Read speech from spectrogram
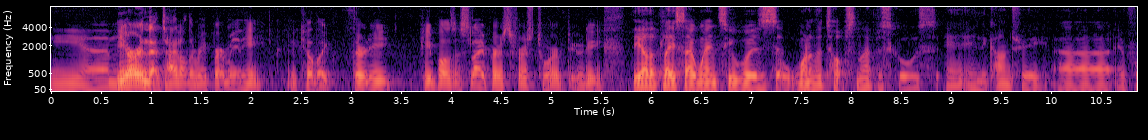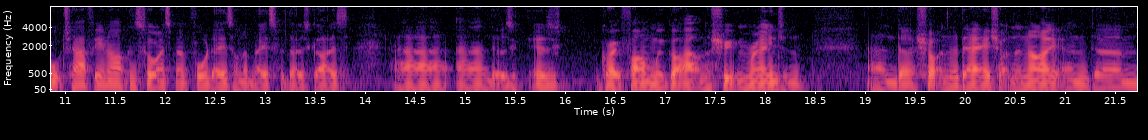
He um, he earned that title, the Reaper. I mean, he, he killed like 30 people as a sniper his first tour of duty. The other place I went to was one of the top sniper schools in, in the country, uh, in Fort Chaffee in Arkansas. I spent four days on the base with those guys. Uh, and it was it was great fun. We got out on the shooting range and and uh, shot in the day, shot in the night, and um,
